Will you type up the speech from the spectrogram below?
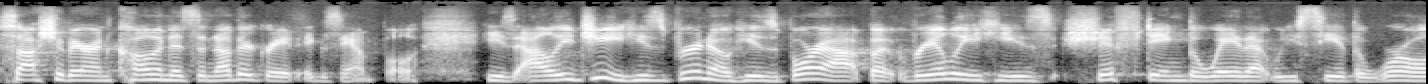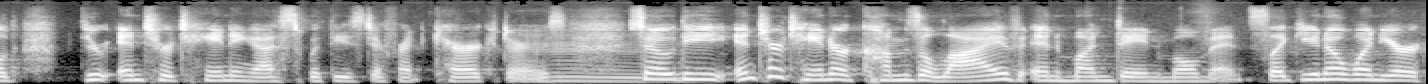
Sacha Baron Cohen is another great example. He's Ali G, he's Bruno, he's Borat, but really he's shifting the way that we see the world through entertaining us with these different characters. So mm. the entertainer comes alive in mundane moments. Like you know when you're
